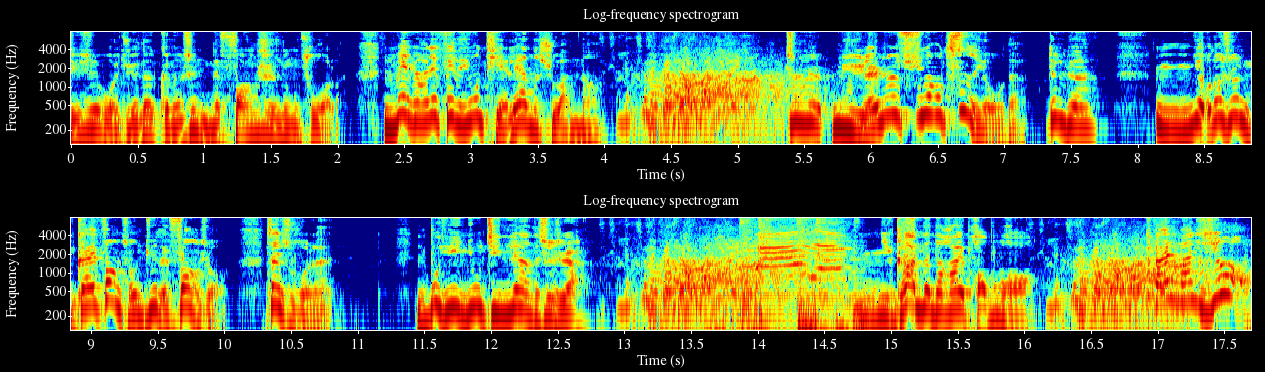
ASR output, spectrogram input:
其实我觉得可能是你的方式用错了，你为啥就非得用铁链子拴呢？就是女人是需要自由的，对不对？你有的时候你该放手你就得放手。再说了，你不行你用金链子试试，你看他他还跑不跑？开玩笑。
